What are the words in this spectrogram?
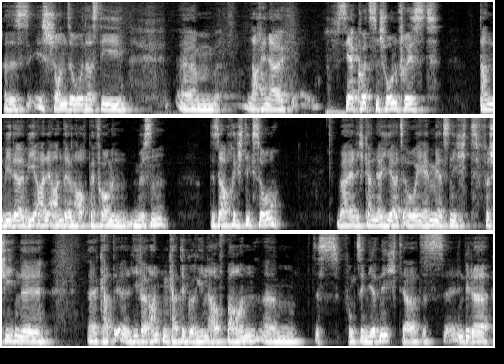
Also es ist schon so, dass die ähm, nach einer sehr kurzen Schonfrist dann wieder wie alle anderen auch performen müssen. Das ist auch richtig so, weil ich kann ja hier als OEM jetzt nicht verschiedene Lieferantenkategorien aufbauen. Ähm, das funktioniert nicht. Ja, das entweder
